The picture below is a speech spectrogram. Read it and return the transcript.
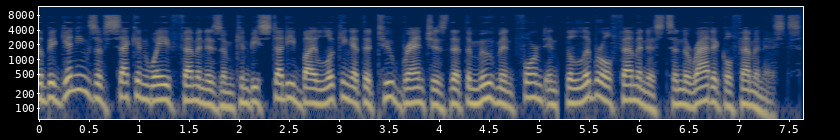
The beginnings of second-wave feminism can be studied by looking at the two branches that the movement formed in, the liberal feminists and the radical feminists.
